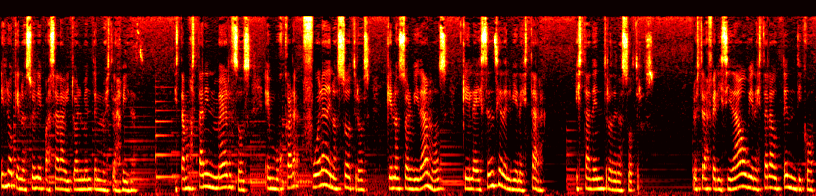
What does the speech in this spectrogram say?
es lo que nos suele pasar habitualmente en nuestras vidas. Estamos tan inmersos en buscar fuera de nosotros que nos olvidamos que la esencia del bienestar está dentro de nosotros. Nuestra felicidad o bienestar auténtico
